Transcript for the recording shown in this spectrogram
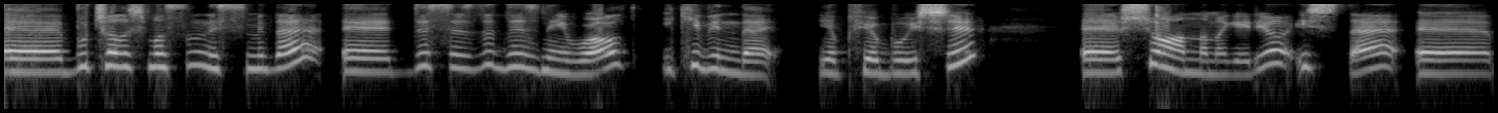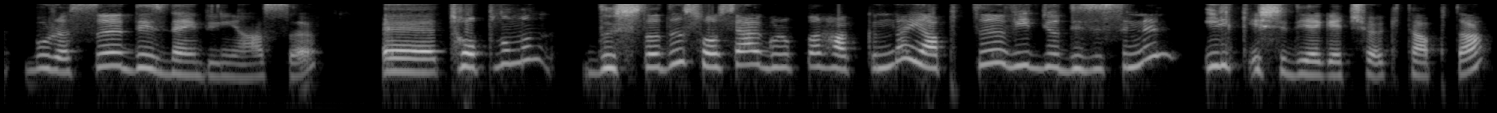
Ee, bu çalışmasının ismi de e, This is the Disney World. 2000'de yapıyor bu işi. E, şu anlama geliyor. İşte e, burası Disney dünyası. E, toplumun dışladığı sosyal gruplar hakkında yaptığı video dizisinin ilk işi diye geçiyor kitapta.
